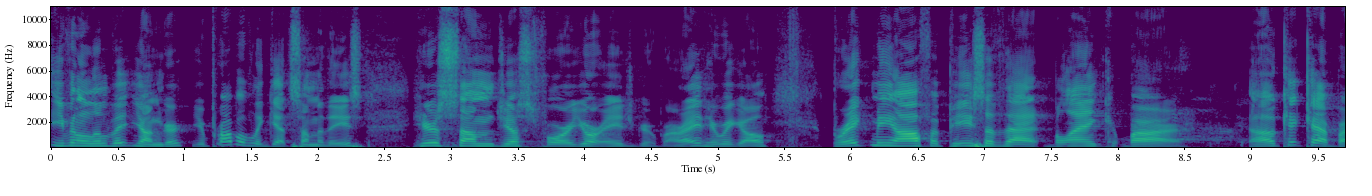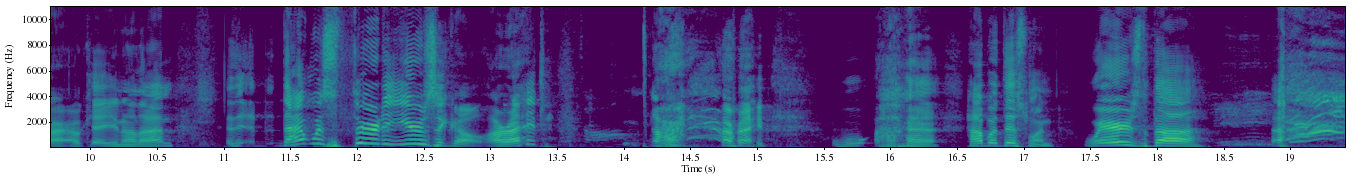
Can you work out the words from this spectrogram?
even a little bit younger, you probably get some of these. Here's some just for your age group, all right? Here we go. Break me off a piece of that blank bar. Oh, Kit Kat bar. Okay, you know that? That was 30 years ago, all right? All right, all right. How about this one? Where's the.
